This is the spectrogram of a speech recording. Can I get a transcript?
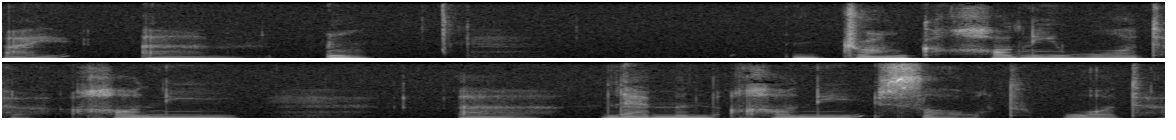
I um, drank honey water, honey, uh, lemon, honey, salt water.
